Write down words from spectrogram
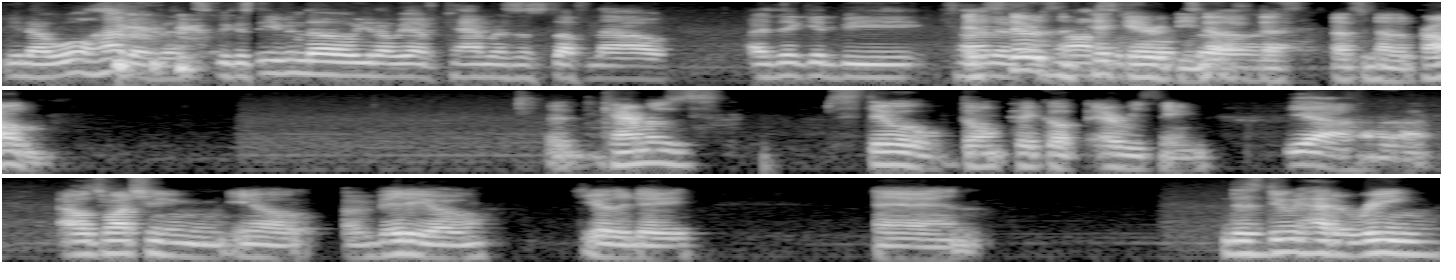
you know, we'll have evidence because even though you know we have cameras and stuff now, I think it'd be kind It of doesn't pick everything to- up. That's that's another problem. Uh, Cameras still don't pick up everything. yeah, Uh, I was watching, you know, a video the other day, and this dude had a ring,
